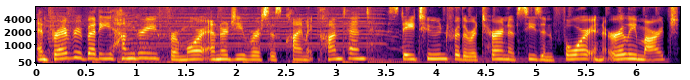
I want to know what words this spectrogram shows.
And for everybody hungry for more energy versus climate content, stay tuned for the return of season four in early March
